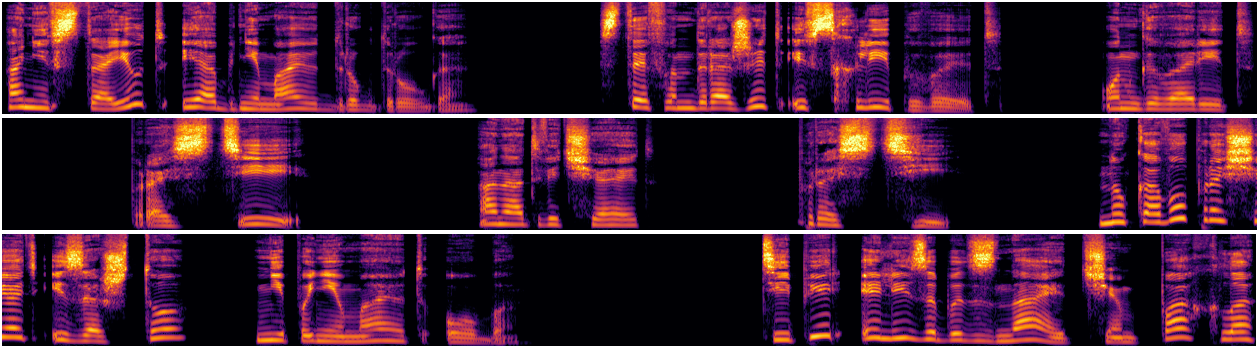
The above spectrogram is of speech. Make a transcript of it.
Они встают и обнимают друг друга. Стефан дрожит и всхлипывает. Он говорит «Прости». Она отвечает «Прости». Но кого прощать и за что, не понимают оба. Теперь Элизабет знает, чем пахло,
